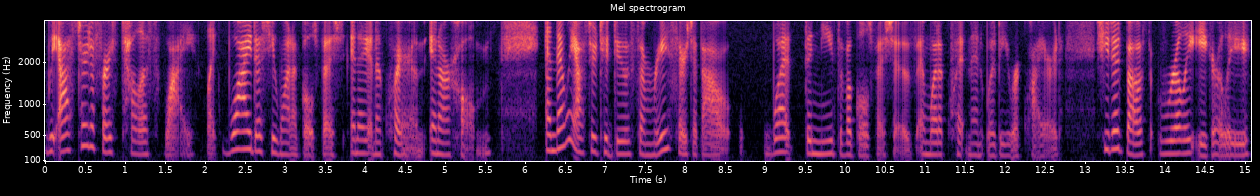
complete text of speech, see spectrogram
We asked her to first tell us why. Like, why does she want a goldfish in an aquarium in our home? And then we asked her to do some research about what the needs of a goldfish is and what equipment would be required. She did both really eagerly,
